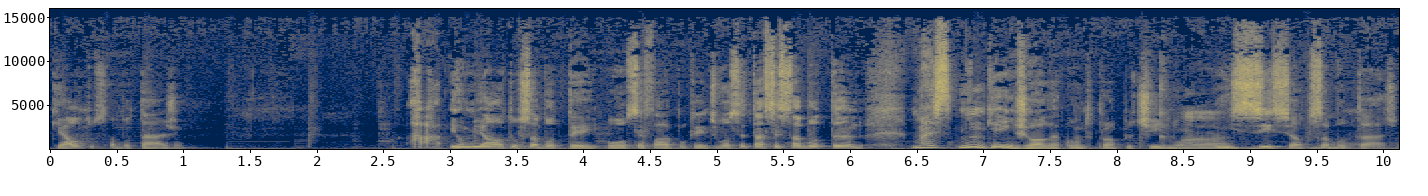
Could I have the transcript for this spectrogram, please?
que é autossabotagem. Ah, eu me auto-sabotei. Ou você fala pro cliente, você está se sabotando. Mas ninguém joga contra o próprio time. Claro. Não existe autossabotagem.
